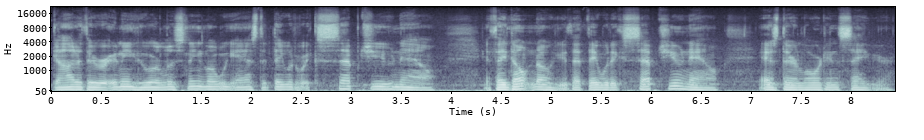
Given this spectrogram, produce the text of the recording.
God, if there are any who are listening, Lord, we ask that they would accept you now. If they don't know you, that they would accept you now as their Lord and Savior.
